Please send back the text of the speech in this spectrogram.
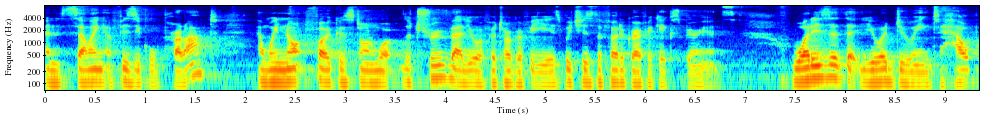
and selling a physical product, and we're not focused on what the true value of photography is, which is the photographic experience. What is it that you are doing to help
